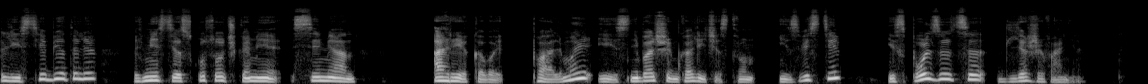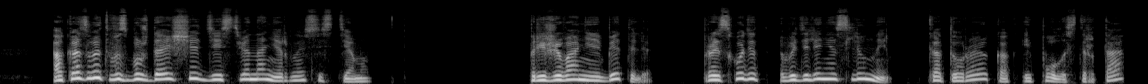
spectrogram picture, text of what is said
листья бетеля вместе с кусочками семян орековой пальмы и с небольшим количеством извести используются для жевания. Оказывает возбуждающее действие на нервную систему. При жевании бетеля происходит выделение слюны, которая, как и полость рта,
